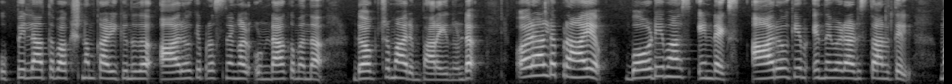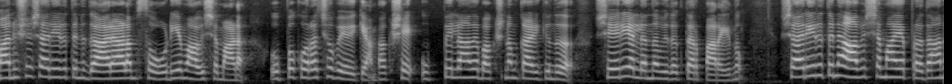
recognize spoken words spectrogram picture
ഉപ്പില്ലാത്ത ഭക്ഷണം കഴിക്കുന്നത് ആരോഗ്യ പ്രശ്നങ്ങൾ ഉണ്ടാക്കുമെന്ന് ഡോക്ടർമാരും പറയുന്നുണ്ട്. ഒരാളുടെ പ്രായം ബോഡി മാസ് ഇൻഡെക്സ് ആരോഗ്യം എന്നിവയുടെ അടിസ്ഥാനത്തിൽ മനുഷ്യ ശരീരത്തിന് ധാരാളം സോഡിയം ആവശ്യമാണ്. ഉപ്പ് കുറച്ചുപയോഗിക്കാം പക്ഷേ ഉപ്പില്ലാതെ ഭക്ഷണം കഴിക്കുന്നത് ശരിയല്ലെന്ന് വിദഗ്ധർ പറയുന്നു. ശരീരത്തിന് ആവശ്യമായ പ്രധാന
